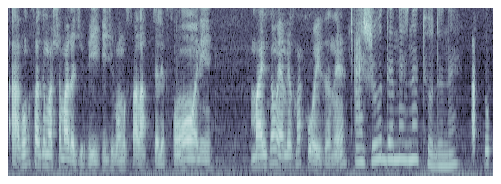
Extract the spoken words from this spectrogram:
Ah, vamos fazer uma chamada de vídeo, vamos falar por telefone, mas não é a mesma coisa, né? Ajuda, mas não é tudo, né? Ajuda,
